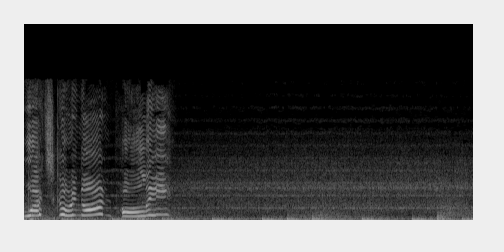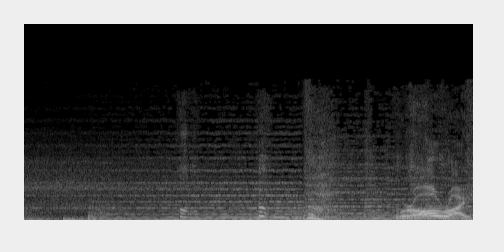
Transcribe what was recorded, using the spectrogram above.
What's going on, all right.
